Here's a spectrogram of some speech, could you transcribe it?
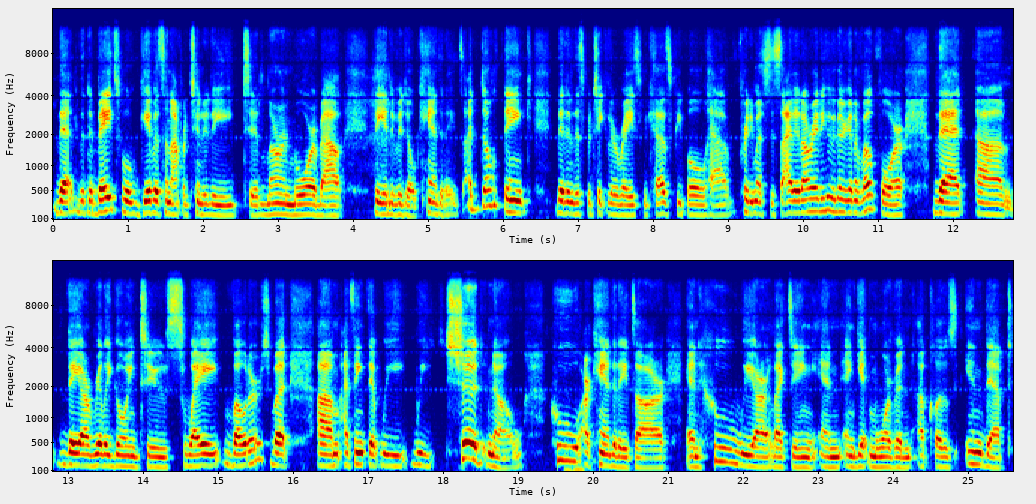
that the debates will give us an opportunity to learn more about the individual candidates. I don't think that in this particular race, because people have pretty much decided already who they're going to vote for, that um, they are really going to sway voters. But um, I think that we we should know who mm-hmm. our candidates are and who we are electing and and get more of an up close in depth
